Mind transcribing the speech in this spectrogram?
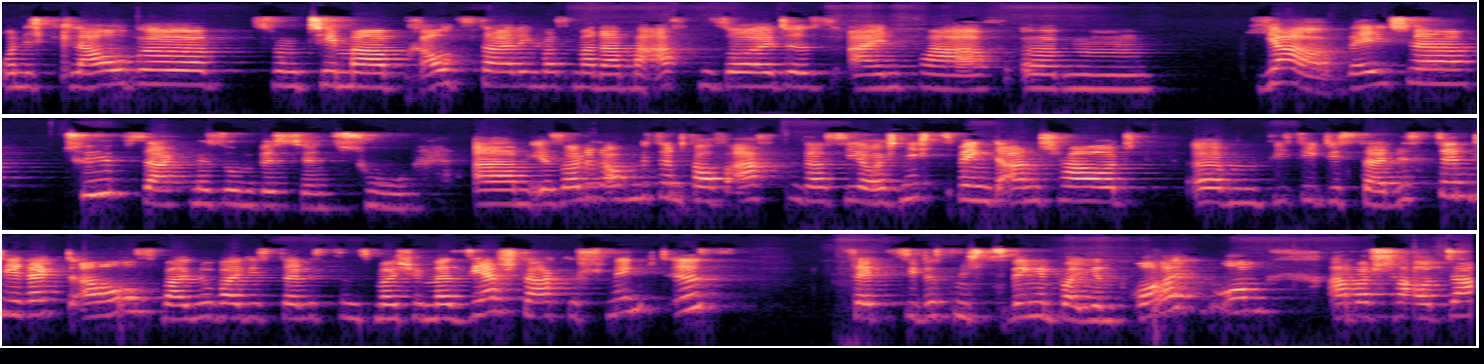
Und ich glaube, zum Thema Brautstyling, was man da beachten sollte, ist einfach, ähm, ja, welcher Typ sagt mir so ein bisschen zu. Ähm, ihr solltet auch ein bisschen darauf achten, dass ihr euch nicht zwingend anschaut, ähm, wie sieht die Stylistin direkt aus, weil nur weil die Stylistin zum Beispiel immer sehr stark geschminkt ist, setzt sie das nicht zwingend bei ihren Bräuten um, aber schaut da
